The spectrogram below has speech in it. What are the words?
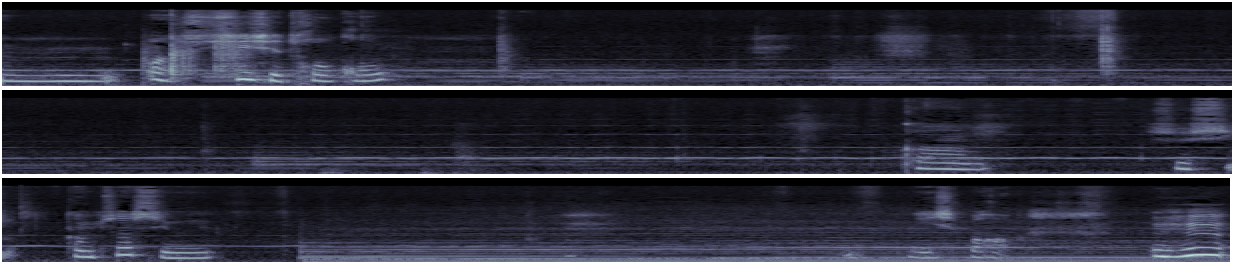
Euh, oh, si c'est trop gros. Comme ça, c'est mieux. Mais c'est pas grave. Mhm.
